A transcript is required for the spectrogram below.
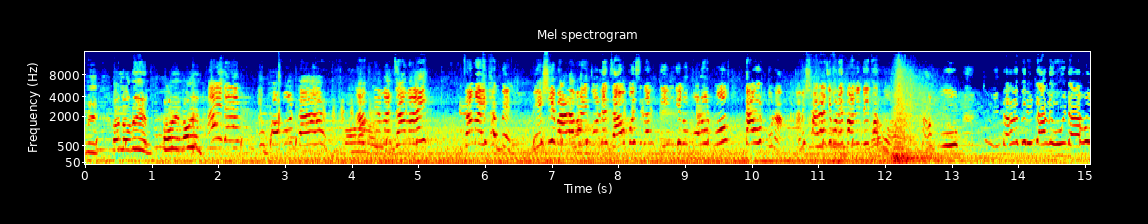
তুমি নরিন নরিন নরিন খবরদার আপনি আমার জামাই? জামাই তুমি তাড়াতাড়ি টানে উইডা হো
